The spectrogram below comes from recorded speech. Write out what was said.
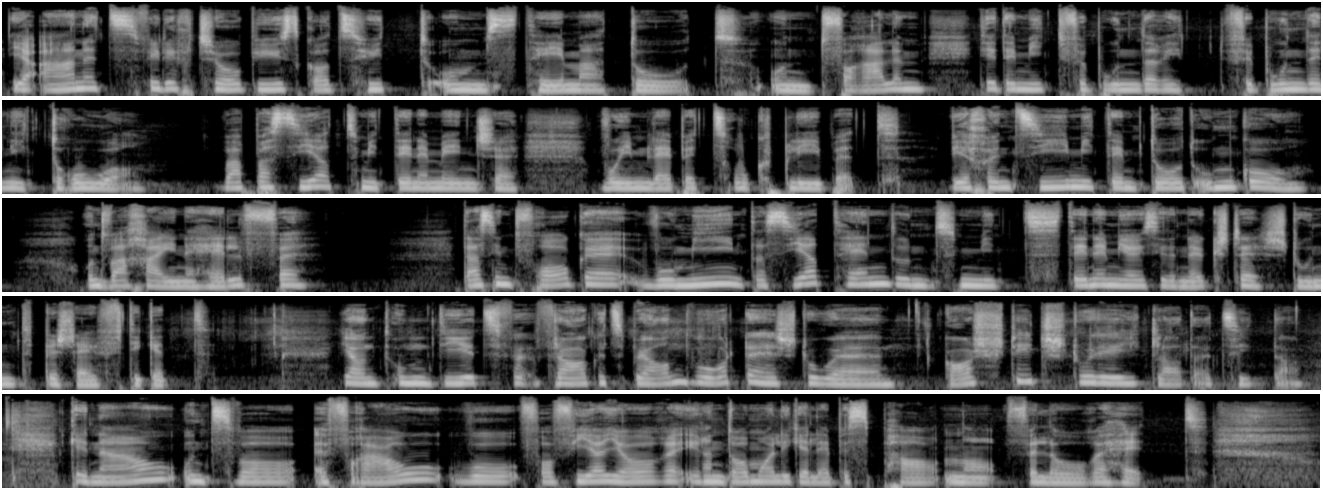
Ja, ahnet es vielleicht schon, bei uns geht es heute um das Thema Tod und vor allem die damit verbundene, verbundene Trauer. Was passiert mit den Menschen, die im Leben zurückbleiben? Wie können sie mit dem Tod umgehen? Und was kann ihnen helfen? Das sind Fragen, die mich interessiert haben und mit denen wir uns in der nächsten Stunde beschäftigen. Ja, und um diese Fragen zu beantworten, hast du einen Gast in die Studie eingeladen, Zita. Genau, und zwar eine Frau, die vor vier Jahren ihren damaligen Lebenspartner verloren hat.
